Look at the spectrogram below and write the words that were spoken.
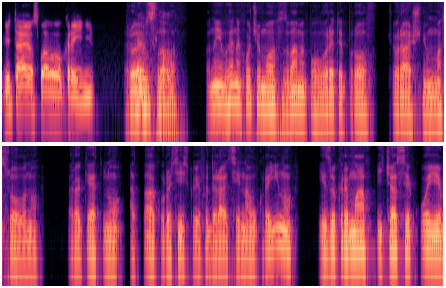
Вітаю, слава Україні. Героям слава. Пане Євгене, хочемо з вами поговорити про вчорашню масовану ракетну атаку Російської Федерації на Україну, і, зокрема, під час якої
